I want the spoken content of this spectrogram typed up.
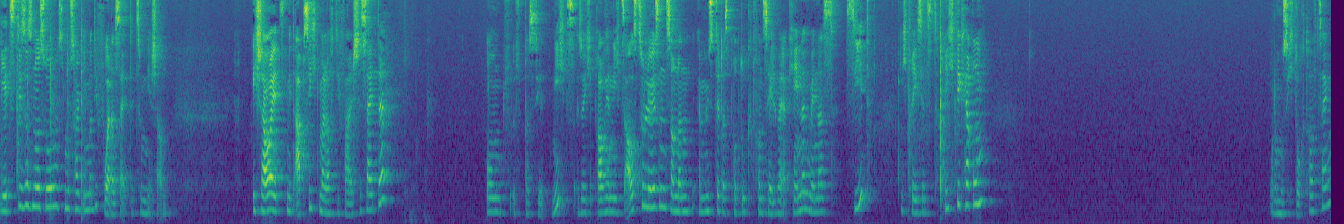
Jetzt ist es nur so, es muss halt immer die Vorderseite zu mir schauen. Ich schaue jetzt mit Absicht mal auf die falsche Seite und es passiert nichts. Also ich brauche hier nichts auszulösen, sondern er müsste das Produkt von selber erkennen, wenn er es sieht. Ich drehe es jetzt richtig herum. Oder muss ich doch drauf zeigen?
